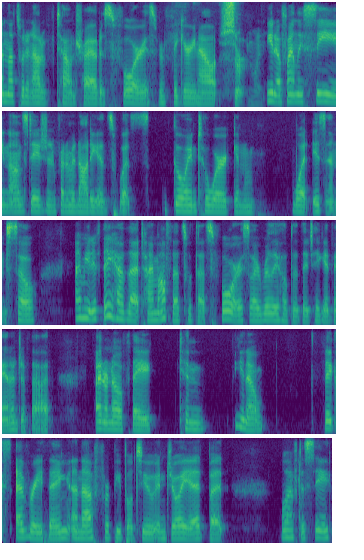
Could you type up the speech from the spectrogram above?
and that's what an out of town tryout is for is for figuring out certainly. you know finally seeing on stage in front of an audience what's going to work and what isn't. So i mean if they have that time off that's what that's for. So i really hope that they take advantage of that. I don't know if they can you know fix everything enough for people to enjoy it but we'll have to see.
